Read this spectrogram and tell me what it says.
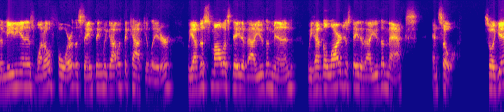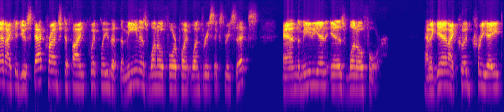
The median is 104, the same thing we got with the calculator. We have the smallest data value, the min. We have the largest data value, the max, and so on. So again, I could use StatCrunch to find quickly that the mean is 104.13636 and the median is 104. And again, I could create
